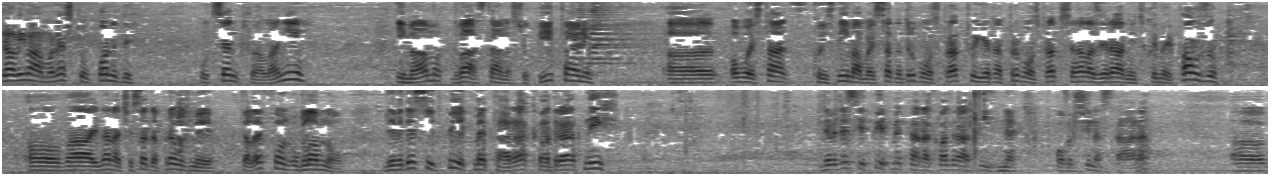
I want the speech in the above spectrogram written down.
da li imamo nešto u ponudi u centru Alanji. Imamo, dva stana su u pitanju. Uh, ovo je stan koji snimamo je sad na drugom spratu, jer na prvom spratu se nalaze radnici koji imaju pauzu. Ovaj, Nana će sad da preuzme telefon, uglavnom 95 metara kvadratnih 95 metara kvadratnih net površina stana. Uh,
